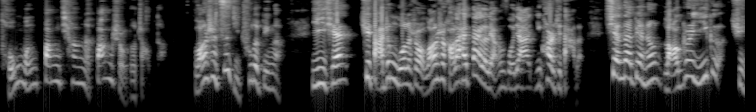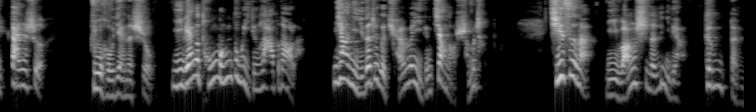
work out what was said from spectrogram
同盟帮腔的帮手都找不到。王室自己出的兵啊，以前去打郑国的时候，王室好来还带了两个国家一块去打的，现在变成老哥一个去干涉诸侯间的事务，你连个同盟都已经拉不到了。你想，你的这个权威已经降到什么程度？其次呢，你王室的力量根本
